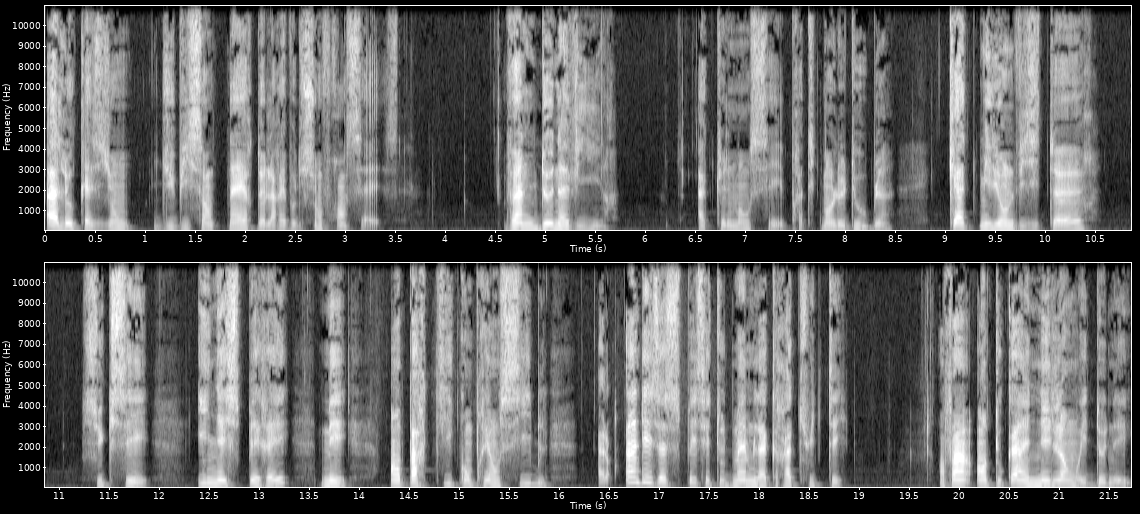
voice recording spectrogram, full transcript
à l'occasion du bicentenaire de la Révolution française. 22 navires, actuellement c'est pratiquement le double, 4 hein, millions de visiteurs, succès inespéré, mais en partie compréhensible. Alors, un des aspects, c'est tout de même la gratuité. Enfin, en tout cas, un élan est donné,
